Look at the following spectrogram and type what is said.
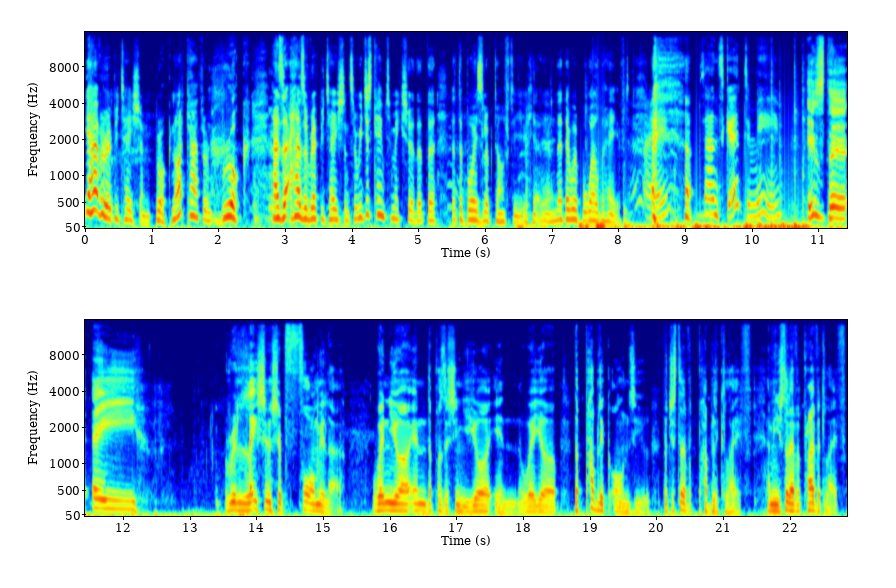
you have a reputation. Brooke, not Katherine. Brooke has a has a reputation. So we just came to make sure that the that the boys looked after you here, yeah, and that they were well behaved. All right. Sounds good to me. Is there a relationship formula when you are in the position you're in, where you're the public owns you, but you still have a public life? I mean, you still have a private life.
